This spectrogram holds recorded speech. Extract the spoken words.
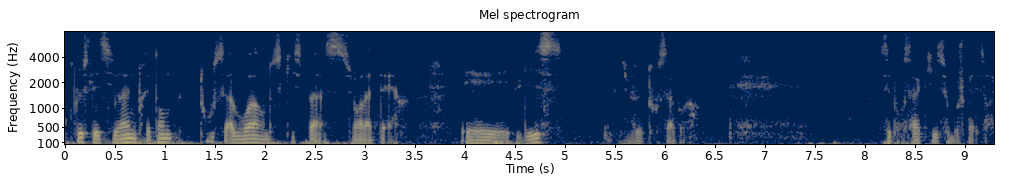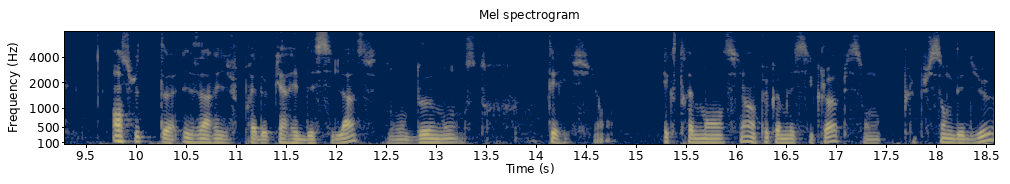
En plus, les sirènes prétendent tout savoir de ce qui se passe sur la Terre. Et Ulysse, il veut tout savoir. C'est pour ça qu'il se bouge pas les oreilles. Ensuite, ils arrivent près de Charybde et Scylla, dont deux monstres terrifiants, extrêmement anciens, un peu comme les cyclopes, ils sont plus puissants que des dieux.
